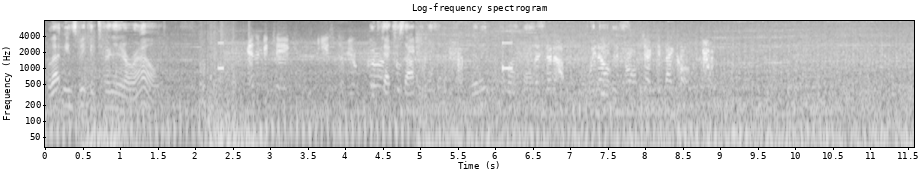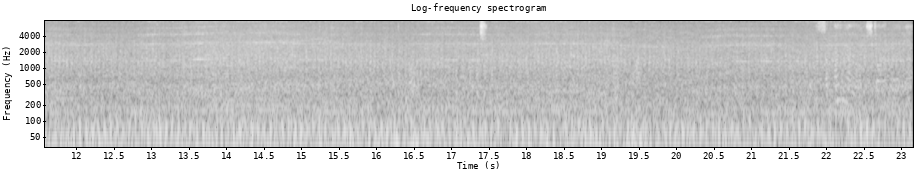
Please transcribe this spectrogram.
Well, that means we can turn it around. Enemy tank east of your current Infectious optimism? Really? Come on, guys. Listen up. We now this. control objective Bangkok. Is someone in a windstorm right now?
